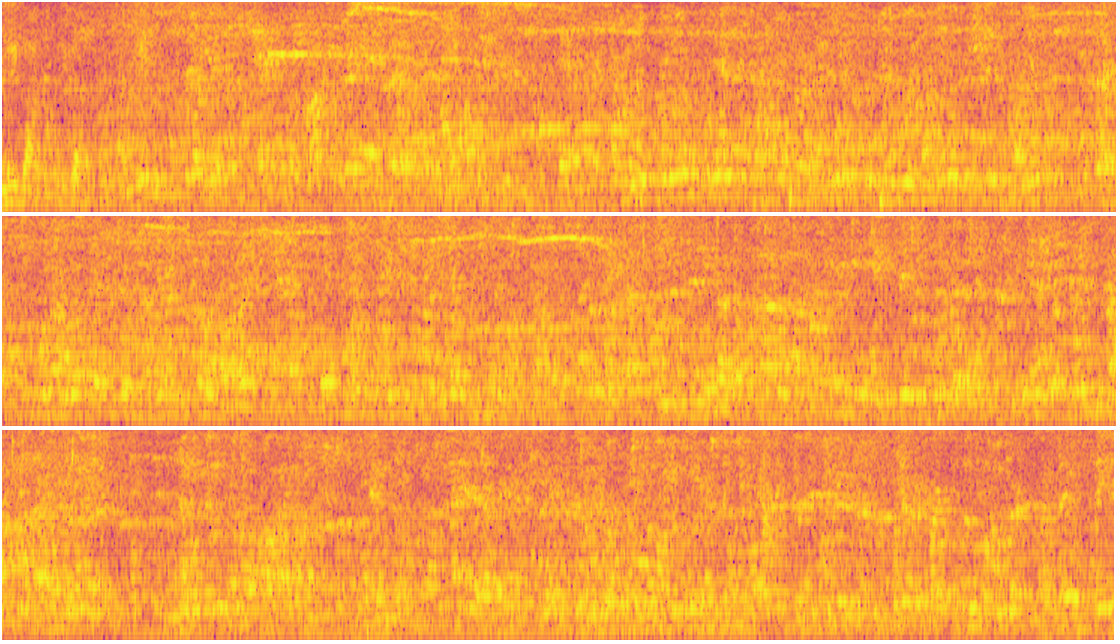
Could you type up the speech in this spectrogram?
Obrigado, obrigado. Thank you as partidas do Lula devem ser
